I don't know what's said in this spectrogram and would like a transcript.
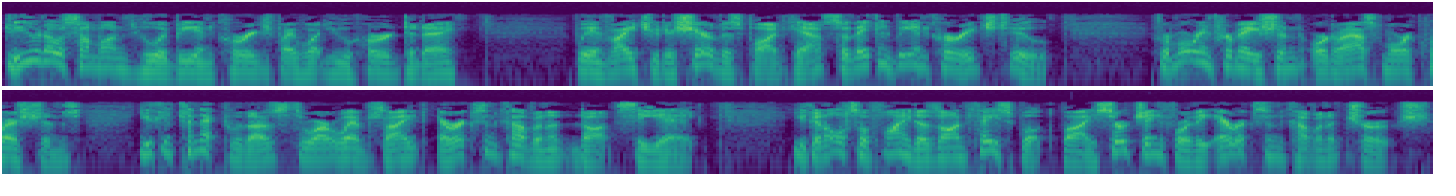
Do you know someone who would be encouraged by what you heard today? We invite you to share this podcast so they can be encouraged too. For more information or to ask more questions, you can connect with us through our website, ericksoncovenant.ca. You can also find us on Facebook by searching for the Erickson Covenant Church.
